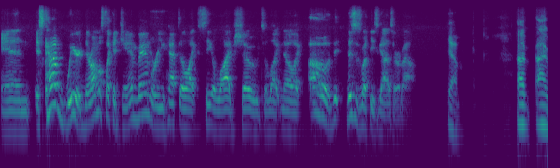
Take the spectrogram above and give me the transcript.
And it's kind of weird. They're almost like a jam band where you have to like see a live show to like know like oh th- this is what these guys are about. Yeah. I I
